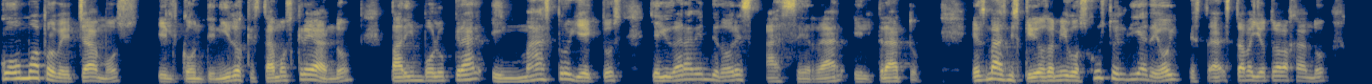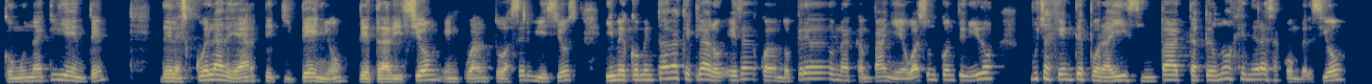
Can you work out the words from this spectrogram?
¿Cómo aprovechamos el contenido que estamos creando para involucrar en más proyectos y ayudar a vendedores a cerrar el trato. Es más, mis queridos amigos, justo el día de hoy estaba yo trabajando con una cliente de la Escuela de Arte Quiteño, de tradición en cuanto a servicios, y me comentaba que, claro, ella cuando crea una campaña o hace un contenido, mucha gente por ahí se impacta, pero no genera esa conversión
